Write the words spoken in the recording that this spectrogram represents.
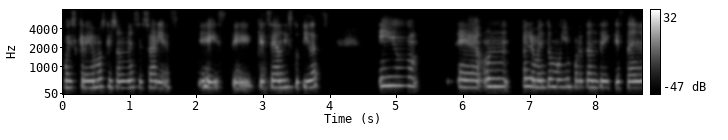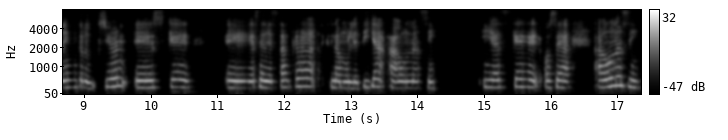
pues creemos que son necesarias este, que sean discutidas. Y eh, un elemento muy importante que está en la introducción es que eh, se destaca la muletilla aún así. Y es que, o sea, aún así,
